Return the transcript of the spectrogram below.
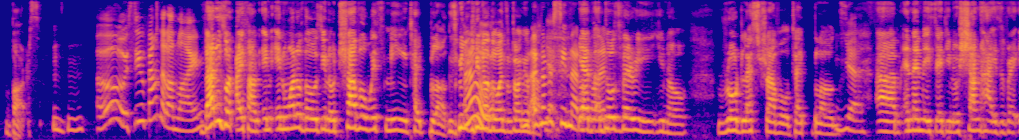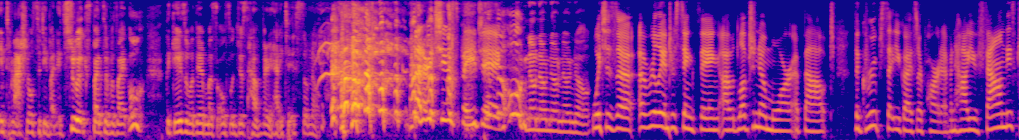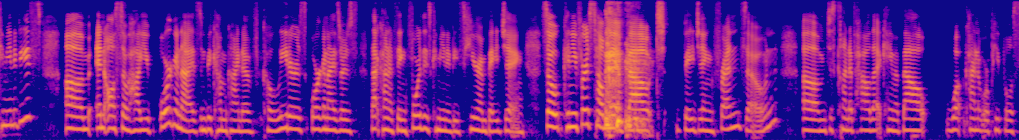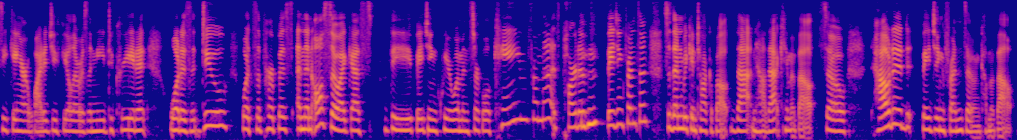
bars Mm-hmm. Oh, so you found that online? that is what I found in, in one of those, you know, travel with me type blogs. you know Oh. the ones I'm talking about. I've never Yeah. seen that yeah, th- those very, you know, road less travel type blogs. yes. Um, and then they said, you know, Shanghai is a very international city, but it's too expensive. It's like, oh, the gays over there must also just have very high taste. So no. Better choose Beijing. oh no no no no no. which is a, a really interesting thing. I would love to know more about the groups that you guys are part of and how you found these communities, um, and also how you've organized and become kind of co leaders, organizers, that kind of thing for these communities here in Beijing. So, can you first tell me about Beijing Friend Zone? Um, just kind of how that came about. What kind of were people seeking, or why did you feel there was a need to create it? What does it do? What's the purpose? And then also, I guess the Beijing Queer Women's Circle came from that. It's part of Mhm. Beijing Friend Zone. So then we can talk about that and how that came about. So, how did Beijing Friend Zone come about?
